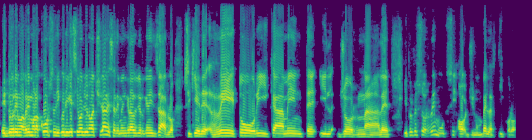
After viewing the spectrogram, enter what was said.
e dovremo, avremo la corsa di quelli che si vogliono vogliono vaccinare saremo in grado di organizzarlo? Si chiede retoricamente il giornale. Il professor Remuzzi, oggi in un bell'articolo,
